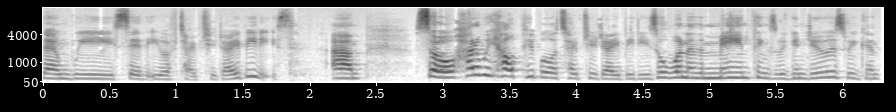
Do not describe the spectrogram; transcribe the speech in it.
then we say that you have type 2 diabetes. Um, so how do we help people with type 2 diabetes? Well, one of the main things we can do is we can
